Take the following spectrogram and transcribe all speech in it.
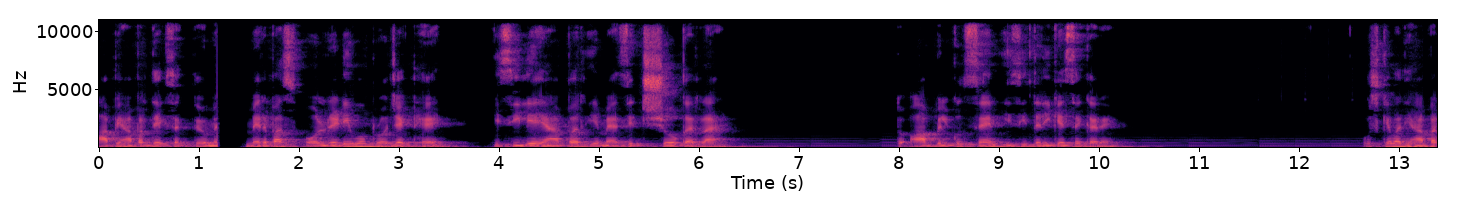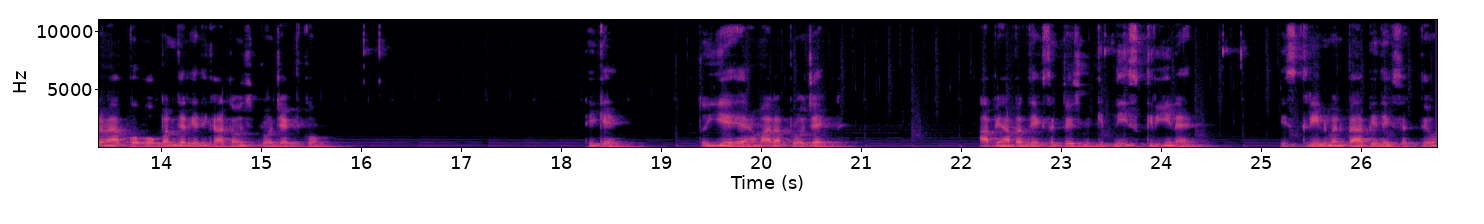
आप यहाँ पर देख सकते हो, मेरे पास ऑलरेडी वो प्रोजेक्ट है, इसीलिए यहाँ पर ये मैसेज शो कर रहा है। तो आप बिल्कुल सेम इसी तरीके से करें। उसके बाद यहाँ पर मैं आपको ओपन करके दिखाता हूँ इस प्रोजेक्ट को। ठीक है? तो ये है हमारा प्रोजेक्ट आप यहाँ पर देख सकते हो इसमें कितनी स्क्रीन है। स्क्रीन वन पे आप ये देख सकते हो,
